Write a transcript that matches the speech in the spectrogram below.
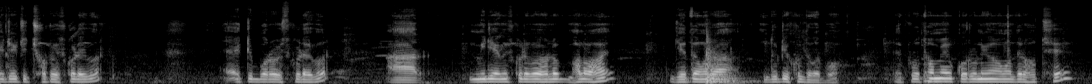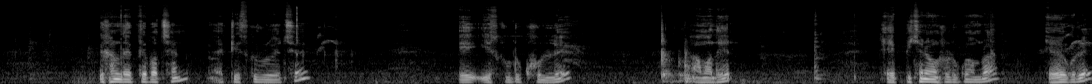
এটি একটি ছোট স্ক্রুড্রাইভার একটি বড় স্ক্রুড্রাইভার আর মিডিয়াম স্ক্রুড্রাইভার হলে ভালো হয়, যেহেতু আমরা দুটি খুলতে পারব। তাই প্রথমে করণীয় আমাদের হচ্ছে, এখানে দেখতে পাচ্ছেন, একটি স্ক্রু রয়েছে। এই স্ক্রুটি খুললে আমাদের এই পিছনের অংশটুকু আমরা এভাবে করে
